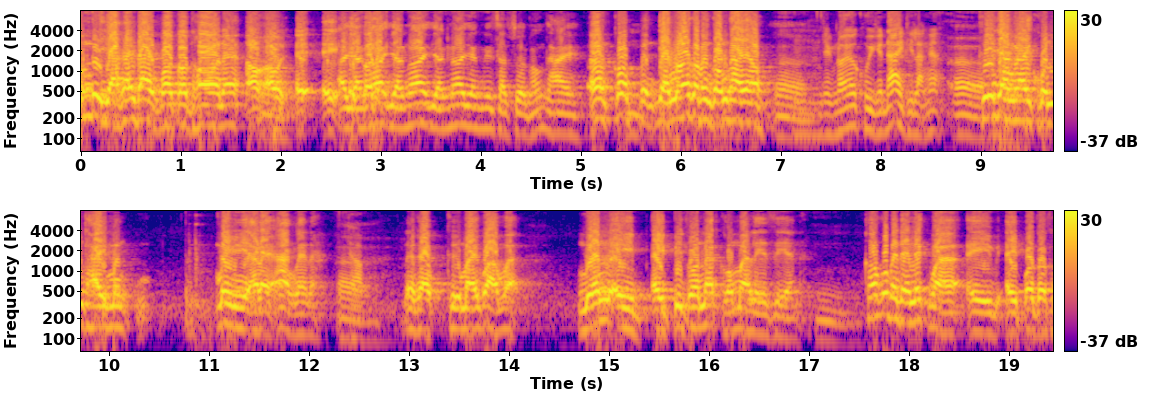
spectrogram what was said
มนี่อยากให้ได้ปตทนะ เอาเอาเอเออะอย่างน้อยอย่างน้อยอย่างน้อยยังมีสัดส่วนของไทย เออก็เป็นอย่างน้อยก็เป็นของไทยเอาเอออย่างน้อยก็คุยกันได้ทีหลังอะ เออคืออย่างไรคนไทยมันไม่มีอะไรอ้างแล้วนะ เออครับ นะครับ คือหมายความว่าเหมือนไอ้ไอ้ปิโตรนัสของมาเลเซียนะเขาก็ไม่ได้เล็กกว่าไอ้ไอ้ปตท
